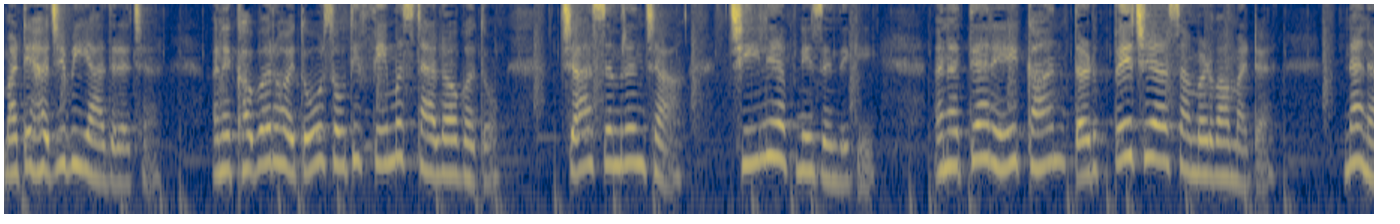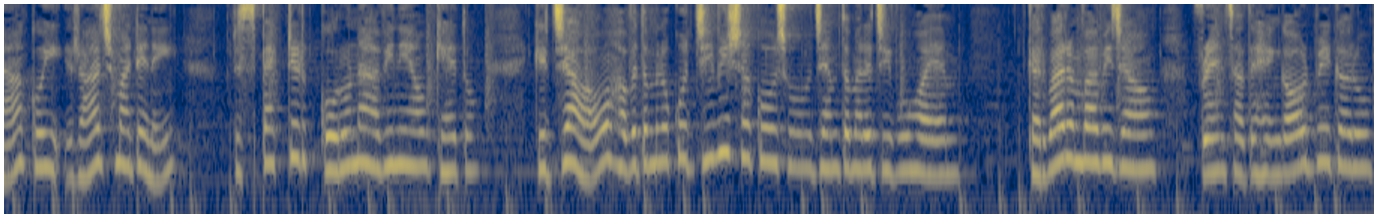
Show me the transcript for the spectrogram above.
માટે હજી બી યાદ રહે છે. અને ખબર હોય તો સૌથી ફેમસ ડાયલોગ હતો. ચા સિમરન ચા. ચીલે અપની જિંદગી. અને અત્યારે કાન તડપે છે આ સાંભળવા માટે. ના ના, કોઈ રાજ માટે નહીં. રિસ્પેક્ટેડ કોરોના આવીને આવું કહેતો કે, જાઓ, હવે તમે લોકો જીવી શકો છો, જેમ તમારે જીવવું હોય એમ. ગરબા રમવા બી જાઓ ફ્રેન્ડ સાથે હેંગઆઉટ બી કરો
